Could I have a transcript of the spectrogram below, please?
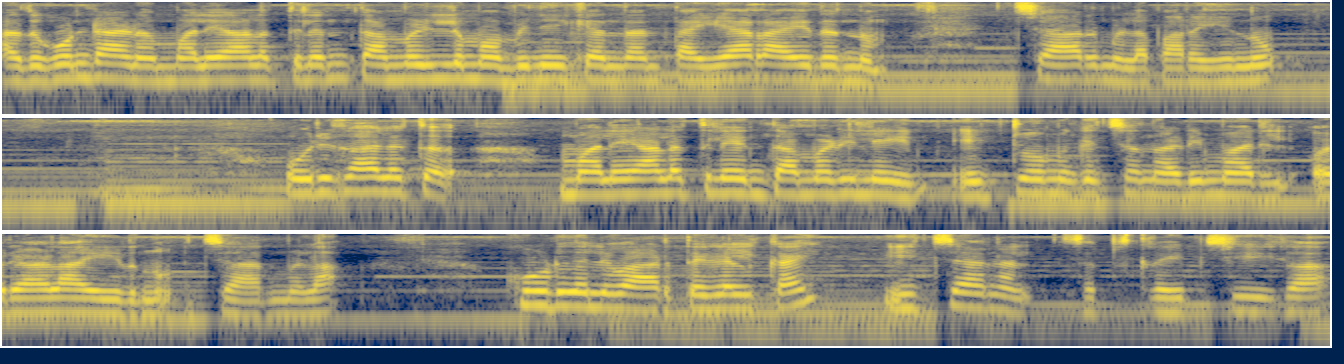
അതുകൊണ്ടാണ് മലയാളത്തിലും തമിഴിലും അഭിനയിക്കാൻ താൻ തയ്യാറായതെന്നും ചാർമിള പറയുന്നു. ഒരു കാലത്ത് മലയാളത്തിലെയും തമിഴിലെയും ഏറ്റവും മികച്ച നടിമാരിൽ ഒരാളായിരുന്നു ചാർമിള. കൂടുതൽ വാർത്തകൾക്കായി ഈ ചാനൽ സബ്സ്ക്രൈബ് ചെയ്യുക.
